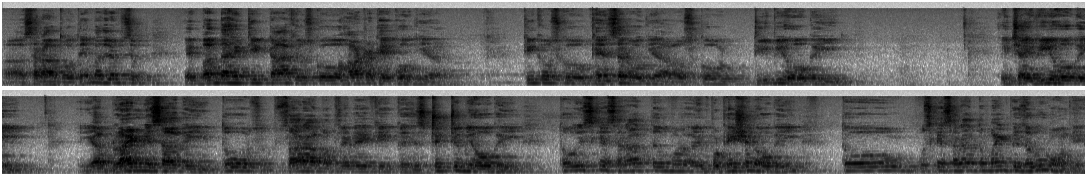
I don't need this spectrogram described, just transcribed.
असरात होते हैं। मतलब एक बंदा है ठीक ठाक है उसको हार्ट अटैक हो गया, ठीक है, उसको कैंसर हो गया, उसको टीबी हो गई एचआईवी हो गई, या ब्लाइंडनेस आ गई तो सारा मतलब है कि हिस्ट्रिक्टमी हो गई तो इसके असरात इम्पोटेशन हो गई। तो उसके सरातोमाइन पे ज़रूर होंगे।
